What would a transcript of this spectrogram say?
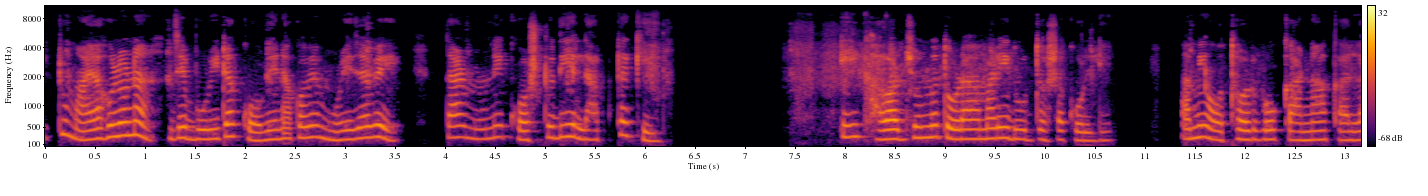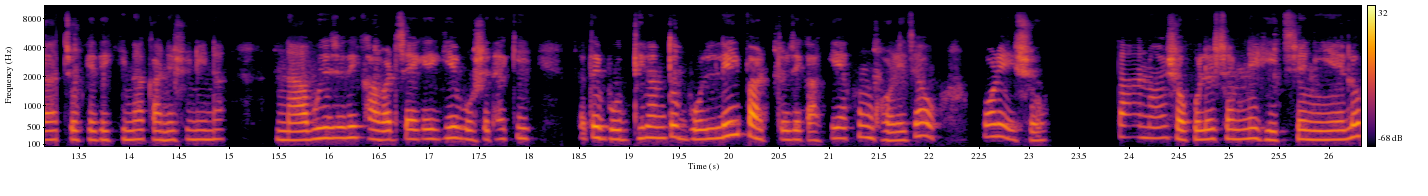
একটু মায়া হলো না যে বুড়িটা কবে না কবে মরে যাবে? তার মনে কষ্ট দিয়ে লাভটা কি? এই খাওয়ার জন্য তোরা আমার এই দুর্দশা করলি। আমি অথর্ব, কানা, কালা, চোখে দেখি না, কানে শুনি না। না বুঝে যদি খাবার জায়গায় গিয়ে বসে থাকি, তাতে বুদ্ধিরাম তো বললেই পারতো যে, কাকি এখন ঘরে যাও? পরে এসো। তা নয়, সকলের সামনে হিচড়ে নিয়ে এলো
